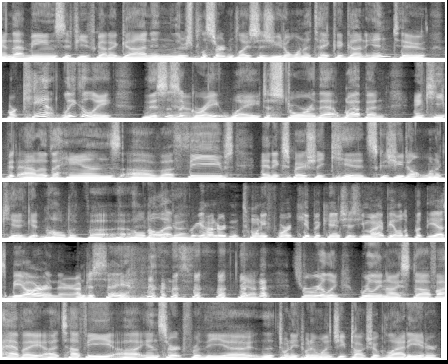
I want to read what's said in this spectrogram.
and that means if you've got a gun and there's certain places you don't want to take a gun into or can't legally, this is Yeah. a great way to store that weapon and keep it out of the hands of uh, thieves and especially kids because you don't want a kid getting hold of uh, hold Hell, of at gun. 324 cubic inches, you might be able to put the SBR in there. I'm just saying. yeah, it's really really nice stuff. I have a, a Tuffy uh, insert for the uh, the 2021 Jeep Talk Show Gladiator,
